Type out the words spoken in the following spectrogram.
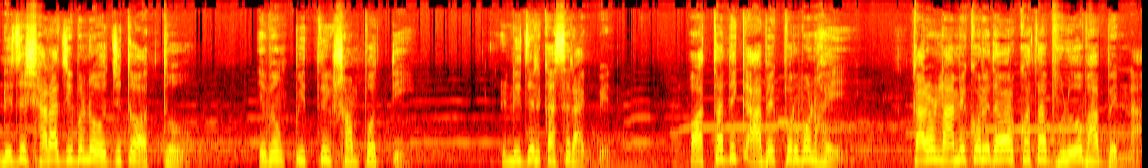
নিজের সারা জীবনে অর্জিত অর্থ এবং পিতৃক সম্পত্তি নিজের কাছে রাখবেন। অত্যাধিক আবেগপ্রবণ হয়ে কারও নামে করে দেওয়ার কথা ভুলেও ভাববেন না।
